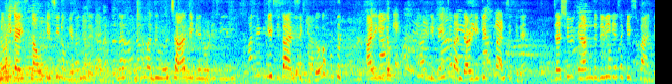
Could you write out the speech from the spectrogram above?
ನೋಡಿ ಗೈಸ್ ನಾವು ಕೆಸಿನೋಗೆ ಬಂದಿದ್ದೇವೆ. ನಮ್ಮದು ಚಾರ್ವಿಗೆ ನೋಡಿ ಇಲ್ಲಿ ಕಿಡ್ಸ್ ಪ್ಯಾಂಟ್ ಸಿಕ್ಕಿತ್ತು ಅವಳಿಗೆ ಈಗ ಅವಳಿಗೆ ಬೇಜಾರಂತೆ, ಅವಳಿಗೆ ಕಿಡ್ಸ್ ಪ್ಯಾಂಟ್ ಸಿಕ್ಕಿದೆ. ಜಶು, ನಮ್ದು ದಿವಿಗೆ ಸಹ ಕಿಡ್ಸ್ ಪ್ಯಾಂಟ್.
